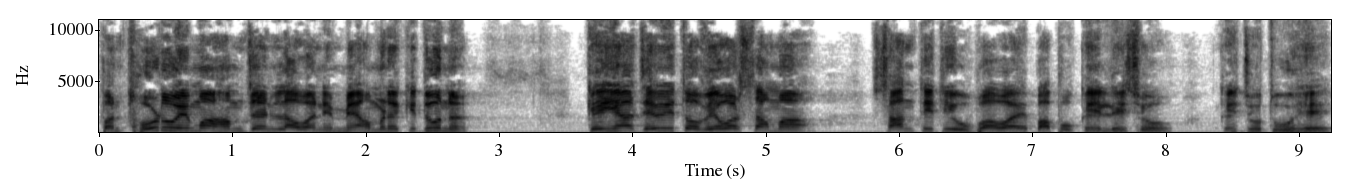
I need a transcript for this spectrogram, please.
પણ થોડું એમાં સમજણ લાવવાની મેં હમણાં કીધું ને કે અહીંયા જેવી તો વ્યવસ્થામાં શાંતિથી ઊભા હોય બાપુ કંઈ લેશો કંઈ જોતું હે?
